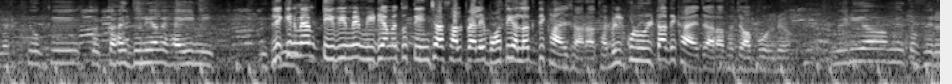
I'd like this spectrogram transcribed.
लड़कियों की कहीं दुनिया में है ही नहीं। लेकिन मैम टीवी में मीडिया में तो तीन चार साल पहले बहुत ही अलग दिखाया जा रहा था बिल्कुल उल्टा दिखाया जा रहा था जो आप बोल रहे हो। मीडिया में तो फिर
